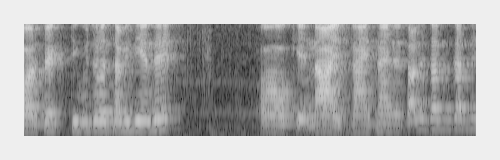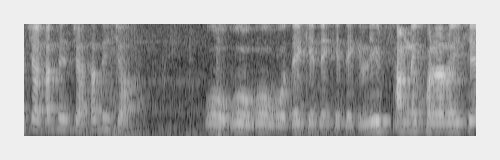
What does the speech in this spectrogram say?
পারফেক্ট ত্রিভুজওয়ালা চাবি দিয়ে দে। ওকে নাইস নাইস নাইস তাড়াতাড়ি তাড়াতাড়ি তাড়াতাড়ি চ তাড়াতাড়ি চ তাড়াতাড়ি চ ও ও ও ও, দেখে দেখে দেখে লিফট সামনে খোলা রয়েছে।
